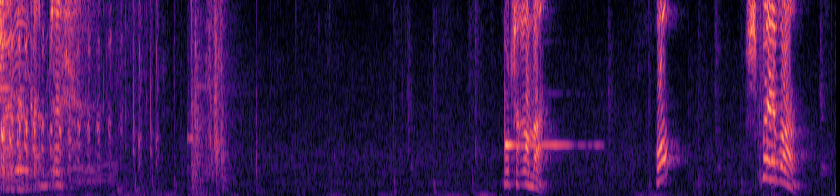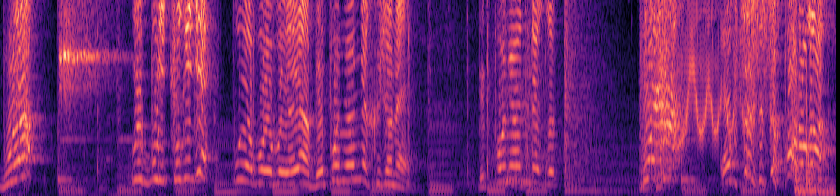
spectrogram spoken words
아, 깜짝. 어, 잠깐만. 어? 18번 뭐야? 왜 물이 죽이지? 뭐야 뭐야 뭐야 야 몇 번이었냐 그 전에 몇 번이었는데 그 뭐야 없어졌어 번호가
